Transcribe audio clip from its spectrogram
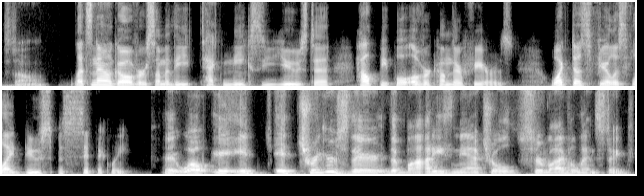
so Let's now go over some of the techniques you use to help people overcome their fears. What does fearless flight do specifically? Uh, well, it it triggers their the body's natural survival instinct.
